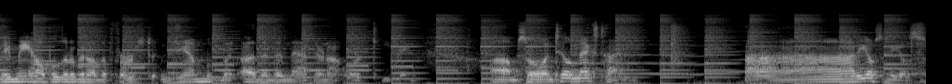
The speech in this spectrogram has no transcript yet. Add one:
they may help a little bit on the first gym, but other than that, they're not worth keeping. Um, so until next time, adios, amigos.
